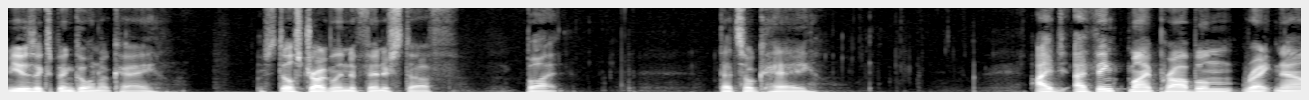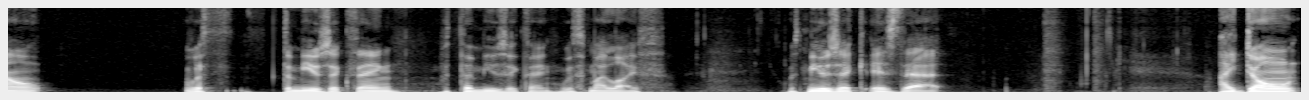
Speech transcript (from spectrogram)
Music's been going okay. I'm still struggling to finish stuff, but that's okay. I I think my problem right now with the music thing with the music thing, with my life, with music is that I don't.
